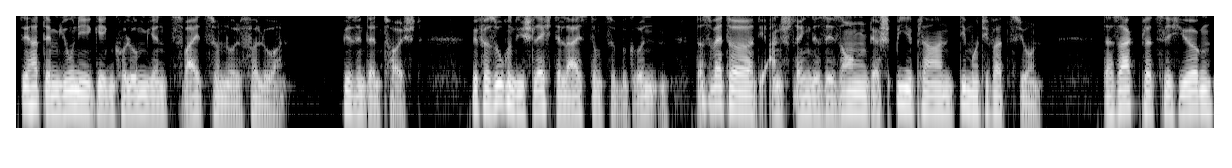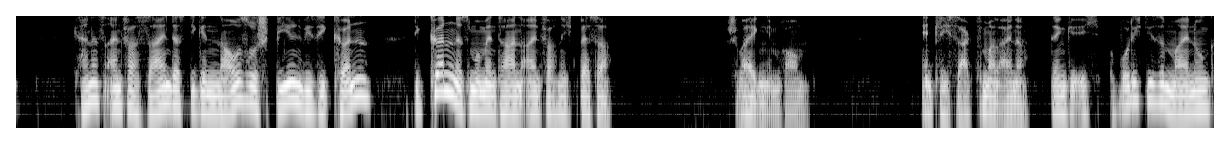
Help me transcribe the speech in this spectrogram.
Sie hat im Juni gegen Kolumbien 2 zu 0 verloren. Wir sind enttäuscht. Wir versuchen die schlechte Leistung zu begründen. Das Wetter, die anstrengende Saison, der Spielplan, die Motivation. Da sagt plötzlich Jürgen, kann es einfach sein, dass die genauso spielen, wie sie können? Die können es momentan einfach nicht besser. Schweigen im Raum. Endlich sagt's mal einer, denke ich, obwohl ich diese Meinung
